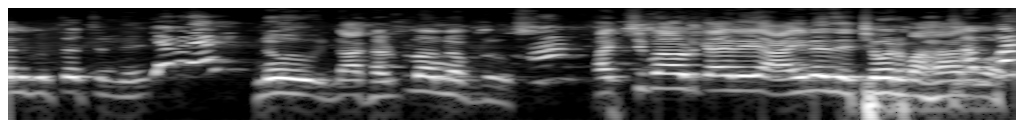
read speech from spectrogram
అని గుర్తొచ్చింది. నువ్వు నా కడుపులో ఉన్నప్పుడు పచ్చి మామిడికాయలు ఆయనే తెచ్చేవాడు అబ్బా.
